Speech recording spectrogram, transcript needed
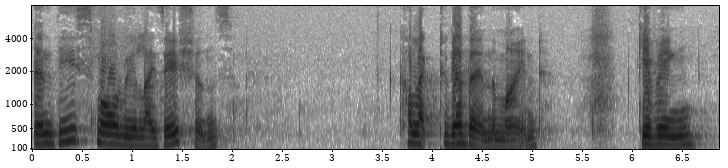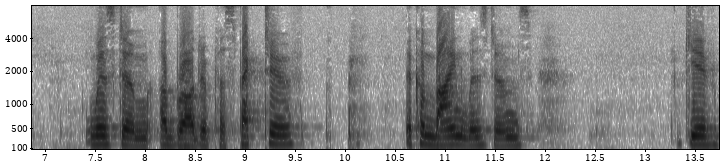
And these small realizations collect together in the mind, giving wisdom a broader perspective. The combined wisdoms give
